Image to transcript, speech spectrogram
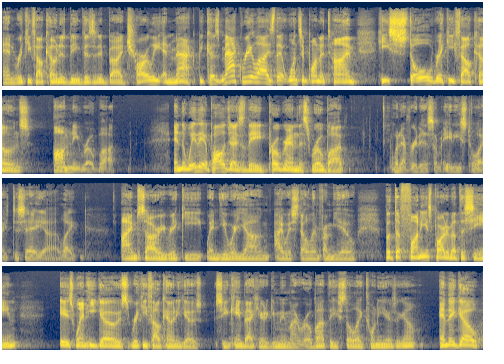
And Ricky Falcone is being visited by Charlie and Mac because Mac realized that once upon a time he stole Ricky Falcone's Omni robot. And the way they apologize is they program this robot, whatever it is, some 80s toy, to say, uh, like, I'm sorry, Ricky, when you were young, I was stolen from you. But the funniest part about the scene is when he goes, Ricky Falcone goes, So you came back here to give me my robot that you stole like 20 years ago? And they go,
